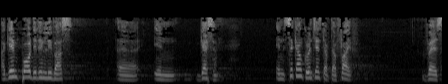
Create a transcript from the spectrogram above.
again, Paul didn't leave us uh, in guessing. In 2 Corinthians chapter 5, verse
